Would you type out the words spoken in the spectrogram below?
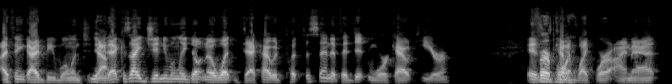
I think I'd be willing to do yeah. that because I genuinely don't know what deck I would put this in if it didn't work out here. Is Fair kind point. of like where I'm at.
